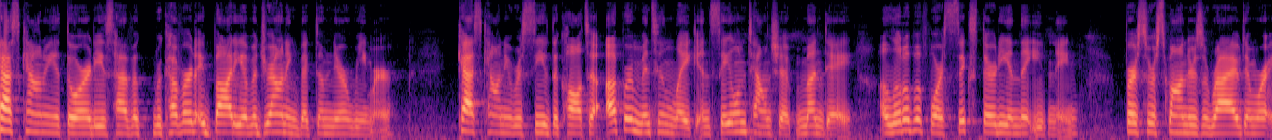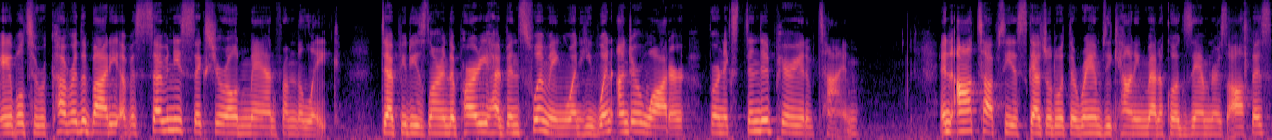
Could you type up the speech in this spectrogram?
Cass County authorities have recovered a body of a drowning victim near Remer. Cass County received the call to Upper Minton Lake in Salem Township Monday, a little before 6.30 in the evening. First responders arrived and were able to recover the body of a 76-year-old man from the lake. Deputies learned the party had been swimming when he went underwater for an extended period of time. An autopsy is scheduled with the Ramsey County Medical Examiner's Office.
